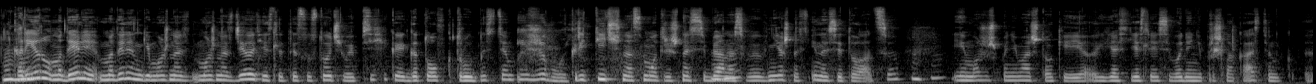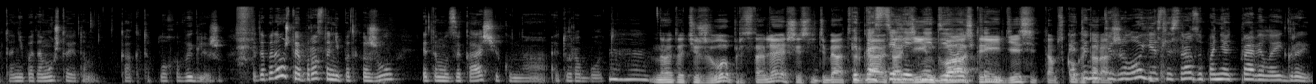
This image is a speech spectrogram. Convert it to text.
Карьеру в модели, моделинге можно, можно сделать, если ты с устойчивой психикой готов к трудностям, И живой. критично смотришь на себя, на свою внешность и на ситуацию, и можешь понимать, что окей, я, я- если я сегодня не прошла кастинг, это не потому, что я там как-то плохо выгляжу, это потому, что я просто не подхожу этому заказчику на эту работу. Но это тяжело, представляешь, если тебя отвергают 15-летней один, два, три, десять, там сколько-то это не раз. тяжело, если сразу понять правила игры.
